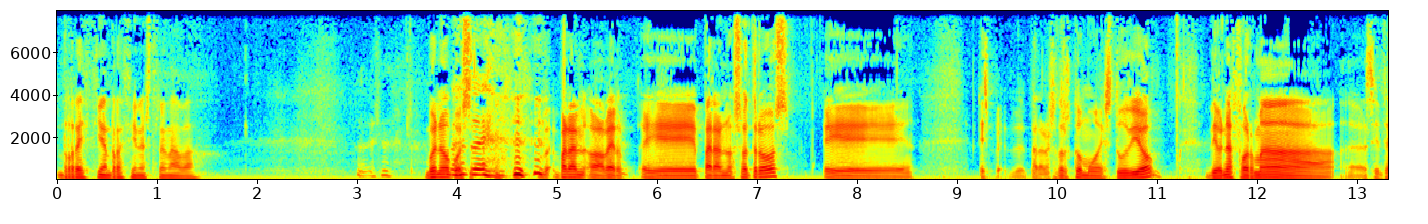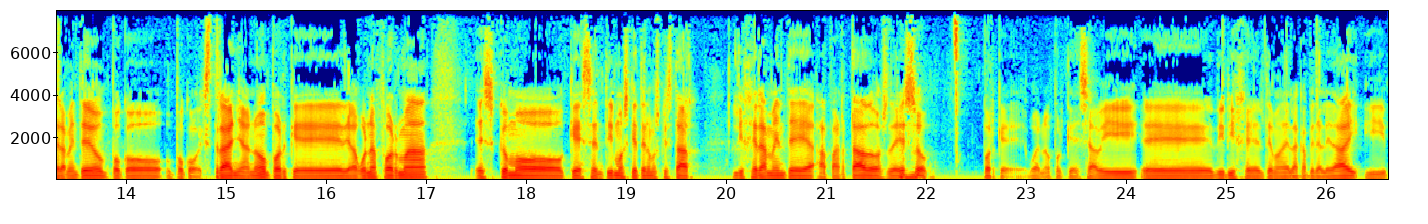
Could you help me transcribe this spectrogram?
recién, recién estrenada? Bueno, pues para, a ver, eh, para nosotros, eh, para nosotros como estudio, de una forma, sinceramente, un poco, un poco extraña, ¿no? Porque de alguna forma es como que sentimos que tenemos que estar ligeramente apartados de eso. Porque, bueno, porque Xavi eh, dirige el tema de la capitalidad y,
